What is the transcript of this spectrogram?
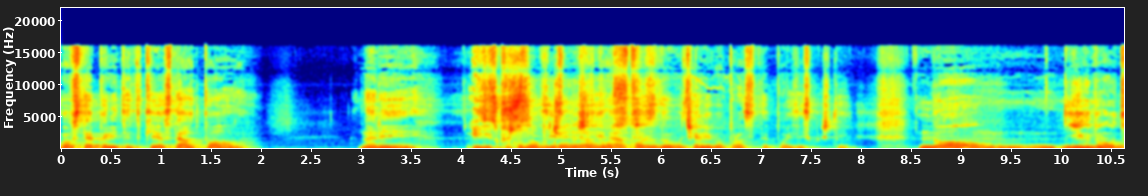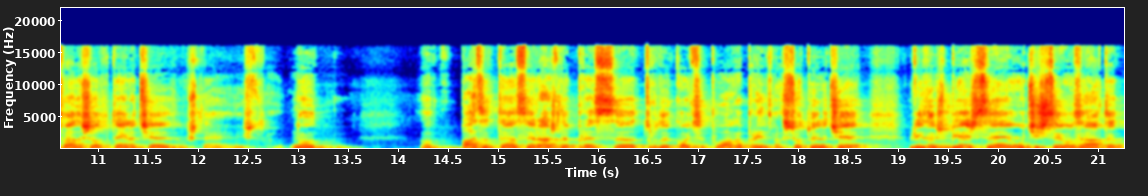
в степените, такива стават по, нали, Изискващо Задълбочени изискващи, да, въпросите. по-задълбочени въпросите, по-изискващи. Но м, идваме от това, защото те иначе въобще е нищо. Но базата се ражда през труда, който се полага преди това. Защото иначе влизаш, биеш се, учиш се в залата,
